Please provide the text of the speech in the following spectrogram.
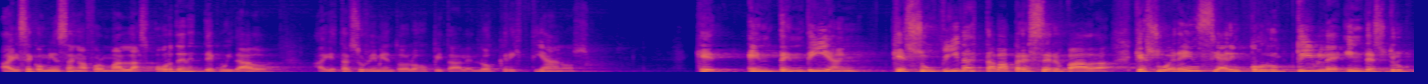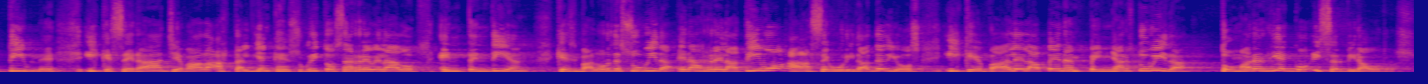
Ahí se comienzan a formar las órdenes de cuidado ahí está el surgimiento de los hospitales. Los cristianos que entendían que su vida estaba preservada, que su herencia era incorruptible, indestructible y que será llevada hasta el día en que Jesucristo se ha revelado, entendían que el valor de su vida era relativo a la seguridad de Dios y que vale la pena empeñar tu vida, tomar el riesgo y servir a otros.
